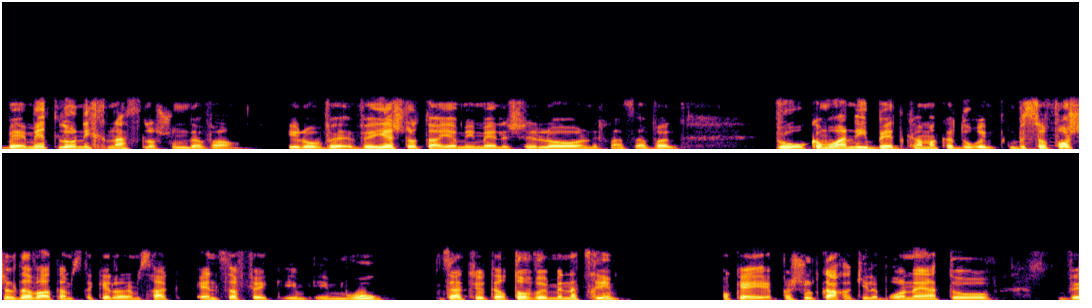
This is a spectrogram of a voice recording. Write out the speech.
באמת לא נכנס לו שום דבר. כאילו, ו- ויש לו את הימים האלה שלא נכנס, אבל... והוא כמובן איבד כמה כדורים. בסופו של דבר, אתה מסתכל על המשחק, אין ספק, אם, אם הוא קצת יותר טוב, הם מנצחים. אוקיי? פשוט ככה, כי לברון היה טוב, ו...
